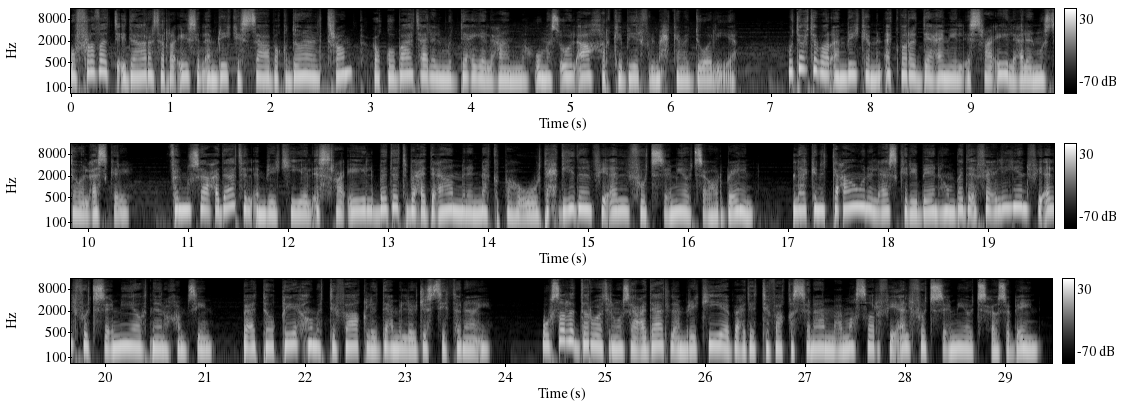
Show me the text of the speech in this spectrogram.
وفرضت إدارة الرئيس الأمريكي السابق دونالد ترامب عقوبات على المدعية العامة ومسؤول آخر كبير في المحكمة الدولية. وتعتبر أمريكا من أكبر الداعمين لإسرائيل على المستوى العسكري. فالمساعدات الأمريكية لإسرائيل بدت بعد عام من النكبة وتحديدا في 1949 لكن التعاون العسكري بينهم بدأ فعليا في 1952 بعد توقيعهم اتفاق للدعم اللوجستي الثنائي. وصلت ذروة المساعدات الأمريكية بعد اتفاق السلام مع مصر في 1979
